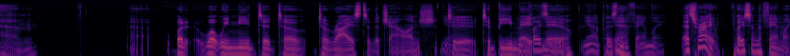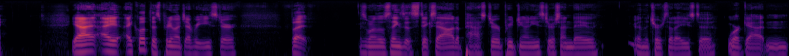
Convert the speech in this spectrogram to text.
um uh, what what we need to to to rise to the challenge, Yeah. to to be made place in the- new. yeah. Place in the family. That's right. Place in the family. Yeah, I, I, I quote this pretty much every Easter, but it's one of those things that sticks out. A pastor preaching on Easter Sunday in the church that I used to work at and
